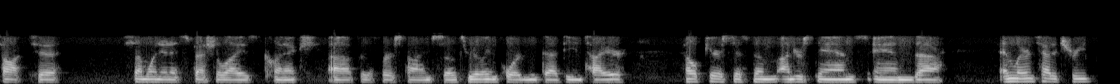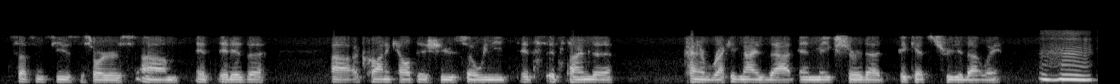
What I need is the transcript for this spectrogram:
talk to someone in a specialized clinic uh, for the first time. So it's really important that the entire healthcare system understands and uh, and learns how to treat substance use disorders. Um, it, it is a uh, a chronic health issue. So we need it's it's time to kind of recognize that and make sure that it gets treated that way. Mm-hmm.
